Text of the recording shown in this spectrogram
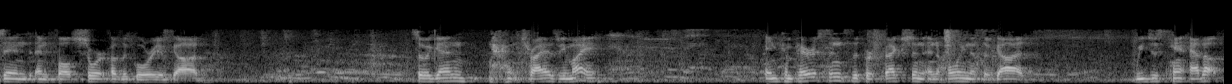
sinned and fall short of the glory of God. So again, try as we might, in comparison to the perfection and holiness of God, we just can't add up.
